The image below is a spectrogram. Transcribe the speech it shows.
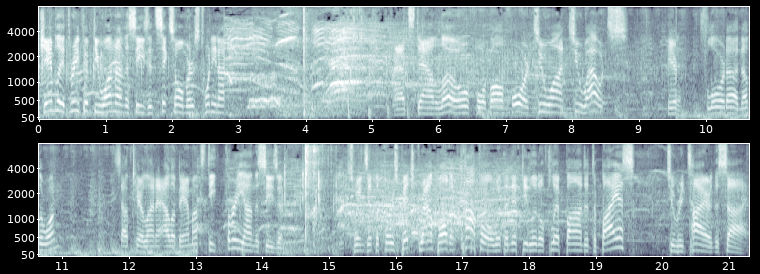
Chambley 351 on the season, six homers, 29. That's down low for ball four. Two on, two outs. Here, Florida, another one. South Carolina, Alabama. 63 on the season. Swings at the first pitch. Ground ball to Coffel with a nifty little flip on to Tobias to retire the side.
